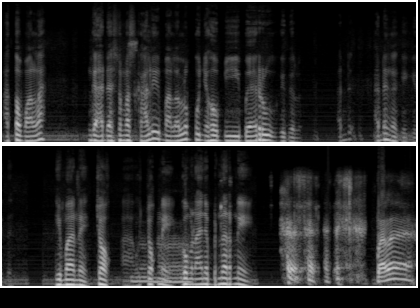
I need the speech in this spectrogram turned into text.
Atau malah nggak ada sama sekali malah lo punya hobi baru gitu loh. Ada ada nggak kayak gitu? Gimana cok ah cok nih gue menanya bener nih. Malah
